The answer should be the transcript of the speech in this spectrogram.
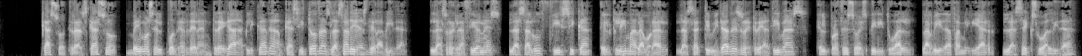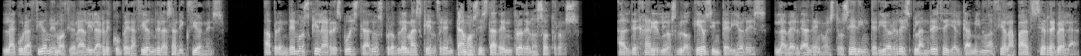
Caso tras caso, vemos el poder de la entrega aplicada a casi todas las áreas de la vida. Las relaciones, la salud física, el clima laboral, las actividades recreativas, el proceso espiritual, la vida familiar, la sexualidad, la curación emocional y la recuperación de las adicciones. Aprendemos que la respuesta a los problemas que enfrentamos está dentro de nosotros. Al dejar ir los bloqueos interiores, la verdad de nuestro ser interior resplandece y el camino hacia la paz se revela.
